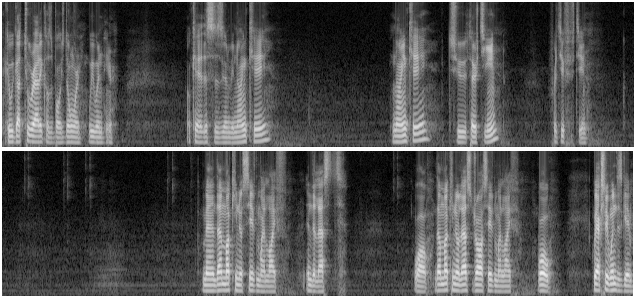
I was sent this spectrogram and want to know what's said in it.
Okay, we got two radicals, boys. Don't worry. We win here. Okay, this is going to be 9k. 9k to 13 for 215. Man, that Makino saved my life in the last... Wow, that Makino last draw saved my life. Whoa we actually win this game.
